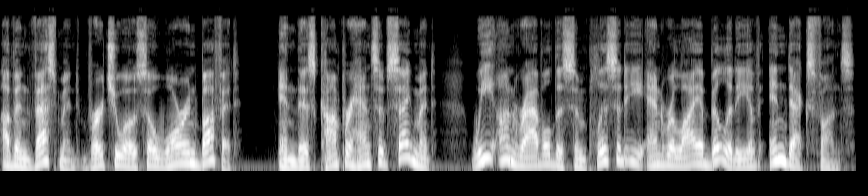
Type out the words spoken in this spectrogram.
of investment virtuoso Warren Buffett. In this comprehensive segment, we unravel the simplicity and reliability of index funds,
